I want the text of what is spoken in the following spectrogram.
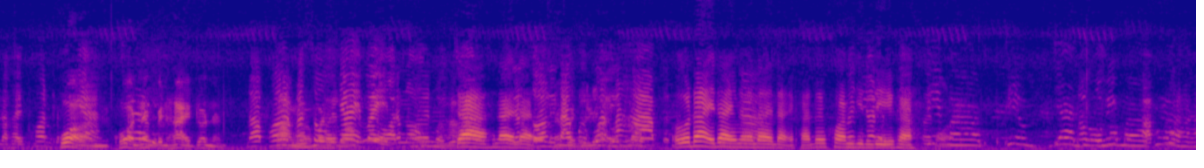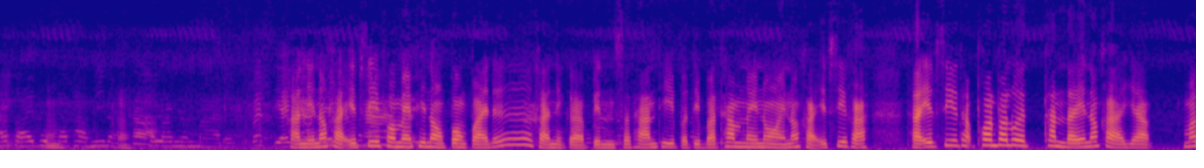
แล้วให้พรข้อเนี่ยข้อนั้นเป็นให้ต้นนั้นเนาะพรพระทรงย้ายไว้น้ำเงินจ้าได้ได้ตอนตามมือพรมหาบโอ้ได้ได้แม่ได้ได้ค่ะ ด้วยความยินดีค่ะ ที่มาที่ญาติโยมเข้ามาเพื่อหาสายบุญมาทำนี่นะพลังมันมาเลย ค่ะนี่เนาะค่ะ FC พ่อแม่พี่น้องปองปายเด้อค่ะนี่ก็เป็นสถานที่ปฏิบัติธรรมน้อยๆเนาะค่ะ FC ค่ะถ้า FC พรพระรวยท่านใดเนาะค่ะ อยากมา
